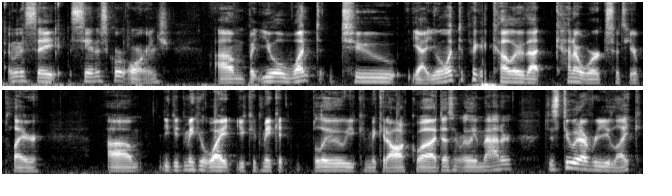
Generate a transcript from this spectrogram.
I'm going to say C underscore orange, um, but you'll want to, yeah, you'll want to pick a color that kind of works with your player. Um, you could make it white, you could make it blue, you can make it aqua, it doesn't really matter. Just do whatever you like.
